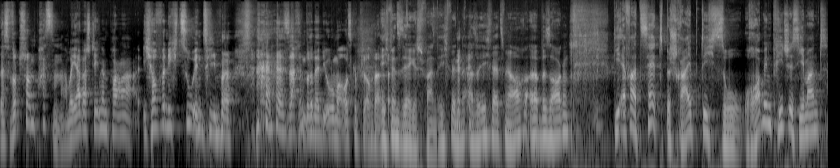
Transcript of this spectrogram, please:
das wird schon passen. Aber ja, da stehen ein paar, ich hoffe nicht zu intime Sachen drin, die Oma ausgeplaudert hat. Ich bin sehr gespannt. Ich bin, also ich werde es mir auch äh, besorgen. Die FAZ beschreibt dich so. Robin Peach ist jemand,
